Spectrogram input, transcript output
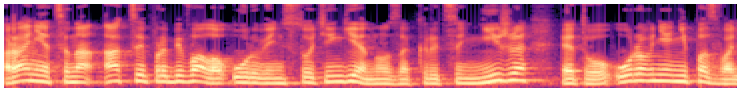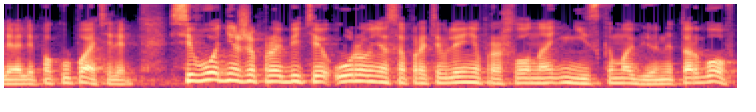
Ранее цена акций пробивала уровень 100 тенге, но закрыться ниже этого уровня не позволяли покупатели. Сегодня же пробитие уровня сопротивления прошло на низком объеме торгов,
